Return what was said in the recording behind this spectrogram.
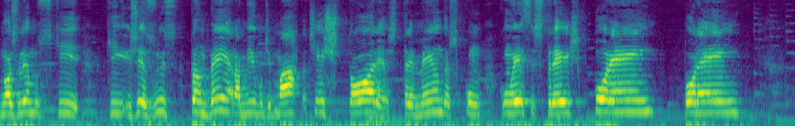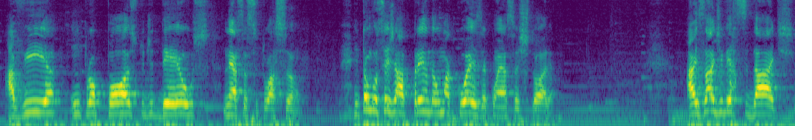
nós lemos que, que Jesus também era amigo de Marta, tinha histórias tremendas com, com esses três, porém, porém, havia um propósito de Deus nessa situação. Então você já aprenda uma coisa com essa história. As adversidades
